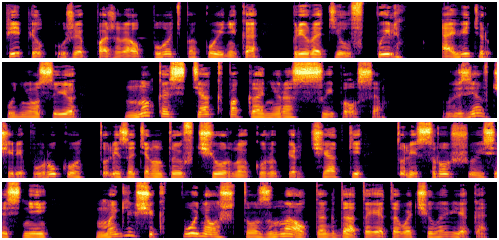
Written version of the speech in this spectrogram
Пепел уже пожрал плоть покойника, превратил в пыль, а ветер унес ее, но костяк пока не рассыпался. Взяв череп в руку, то ли затянутую в черную кожу перчатки, то ли сросшуюся с ней, могильщик понял, что знал когда-то этого человека.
